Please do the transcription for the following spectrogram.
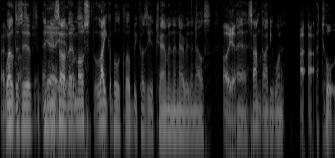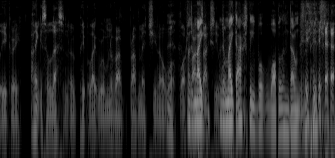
Well deserved, and yeah, he's yeah, uh, the most likable club because of your chairman and everything else. Oh yeah, Uh, so I'm glad he won it. I, I, I totally agree. I think it's a lesson to people like Roman Abramovich. You know what, what Imagine fans Mike, actually want. Mike w- wobbling down to the pitch, yeah,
